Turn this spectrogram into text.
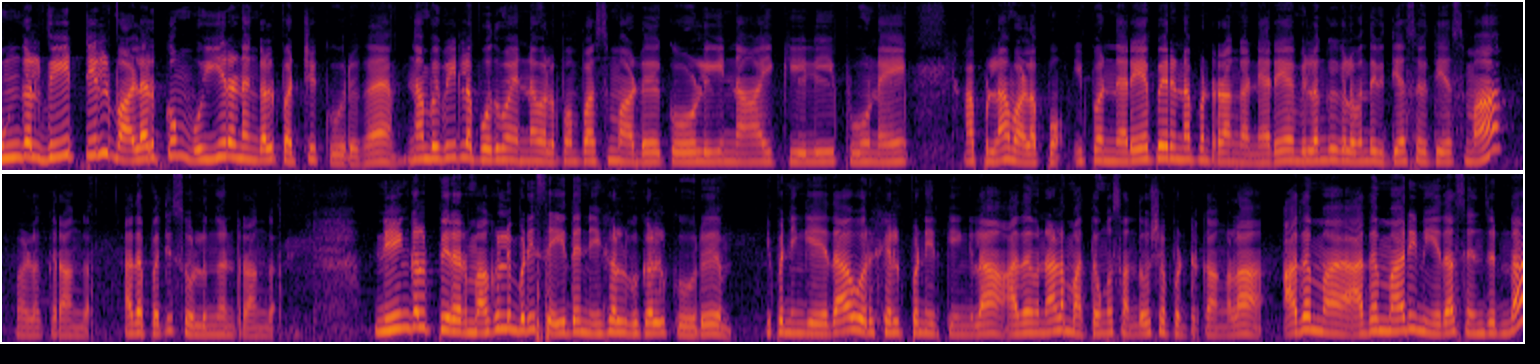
உங்கள் வீட்டில் வளர்க்கும் உயிரினங்கள் பற்றி கூறுக. நம்ம வீட்டில் பொதுவாக என்ன வளர்ப்போம்? பசுமாடு கோழி நாய் கிளி பூனை அப்படிலாம் வளர்ப்போம். இப்போ நிறைய பேர் என்ன பண்ணுறாங்க நிறைய விலங்குகளை வந்து வித்தியாச வித்தியாசமாக வளர்க்குறாங்க. அதை பற்றி சொல்லுங்கன்றாங்க. நீங்கள் பிறர் மகிழும்படி செய்த நிகழ்வுகள் கூறு. இப்போ நீங்கள் ஏதாவது ஒரு ஹெல்ப் பண்ணியிருக்கீங்களா அதனால் மற்றவங்க சந்தோஷப்பட்டிருக்காங்களா? அதை ம அதை மாதிரி நீ ஏதாவது செஞ்சுருந்தா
